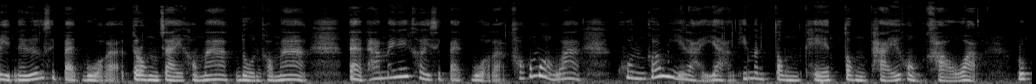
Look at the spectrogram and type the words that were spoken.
ริตในเรื่อง 18 บวกอะตรงใจเขามากโดนเขามาก แต่ถ้าไม่ได้เคย 18 บวกอะเขาก็มองว่าคุณก็มีหลายอย่างที่มันตรงเทสตรงไทยของเขาอะรูป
